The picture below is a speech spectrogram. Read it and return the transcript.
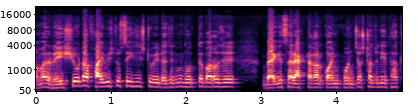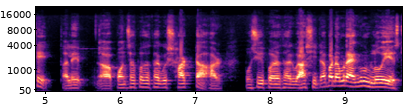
আমার রেশিওটা five is to six is to eight আছে। তুমি ধরতে পারো যে ব্যাগে স্যার এক টাকার কয়েন পঞ্চাশটা যদি থাকে, তাহলে পঞ্চাশ পয়সা থাকবে ষাটটা আর পঁচিশ পয়সা থাকবে আশিটা বাট আমরা একদম লোয়েস্ট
